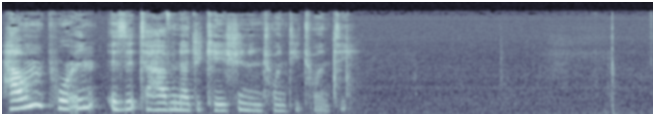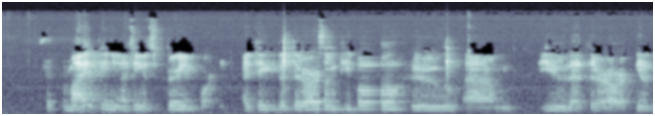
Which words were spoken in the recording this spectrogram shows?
How important is it to have an education in 2020? In my opinion, I think it's very important. I think that there are some people who um, view that there are, you know,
